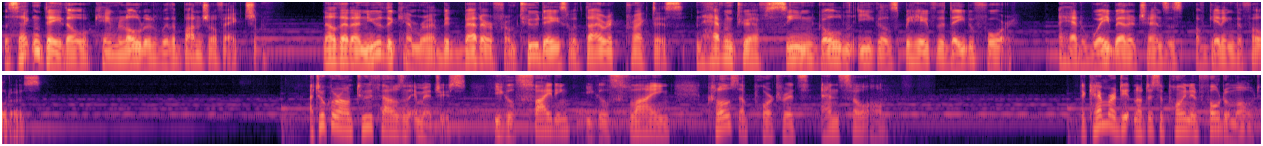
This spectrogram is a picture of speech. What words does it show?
The second day though came loaded with a bunch of action. Now that I knew the camera a bit better from two days with direct practice and having to have seen golden eagles behave the day before, I had way better chances of getting the photos. I took around 2000 images, eagles fighting, eagles flying, close-up portraits and so on. The camera did not disappoint in photo mode.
